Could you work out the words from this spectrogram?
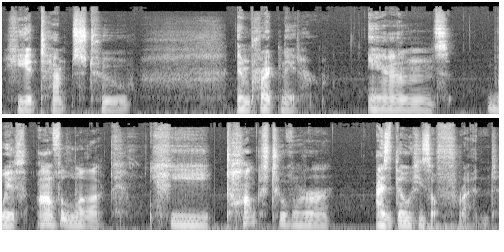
he attempts to impregnate her. And with Avallac'h, he talks to her as though he's a friend.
